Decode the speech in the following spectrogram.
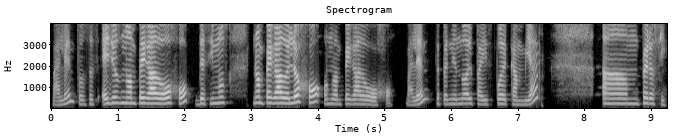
¿vale? Entonces, ellos no han pegado ojo, decimos: "No han pegado el ojo" o "No han pegado ojo", ¿vale? Dependiendo del país puede cambiar. Pero sí,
